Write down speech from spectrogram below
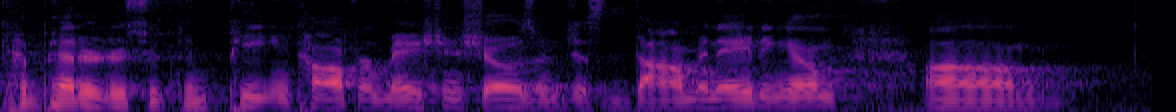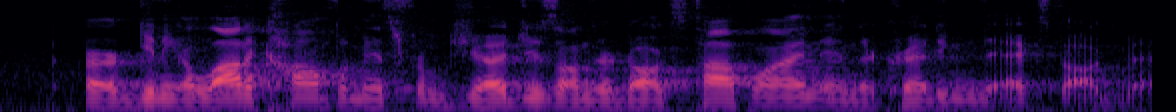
competitors who compete in conformation shows and just dominating them um, are getting a lot of compliments from judges on their dog's top line, and they're crediting the XDOG vet.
